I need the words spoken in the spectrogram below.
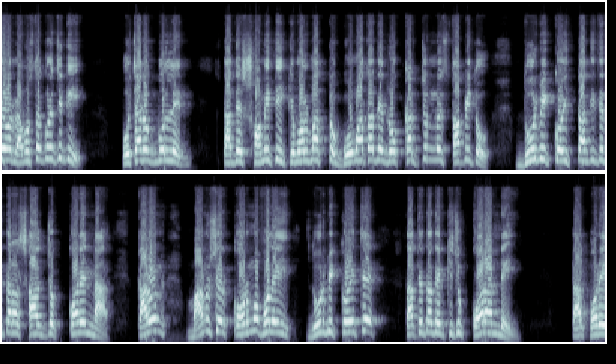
দেওয়ার ব্যবস্থা করেছে কি? প্রচারক বললেন, তাদের সমিতি কেবলমাত্র গোমাতাদের রক্ষার জন্য স্থাপিত দুর্ভিক্ষ ইত্যাদিতে তারা সাহায্য করেন না। কারণ মানুষের কর্মফলেই দুর্ভিক্ষ হয়েছে, তাতে তাদের কিছু করার নেই। তারপরে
